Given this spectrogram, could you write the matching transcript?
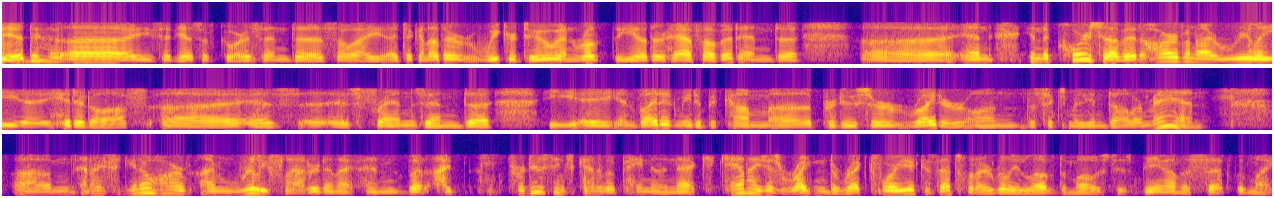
did. Uh, he said yes, of course. And uh, so I, I took another week or two and wrote the other half of it. And uh, uh, and in the course of it, Harve and I really uh, hit it off uh, as uh, as friends. And uh, he uh, invited me to become a producer writer on the Six Million Dollar Man. Um, and I said, you know, Harve, I'm really flattered, and I and but I producing's kind of a pain in the neck. Can't I just write and direct for you? Because that's what I really love the most is being on the set with my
